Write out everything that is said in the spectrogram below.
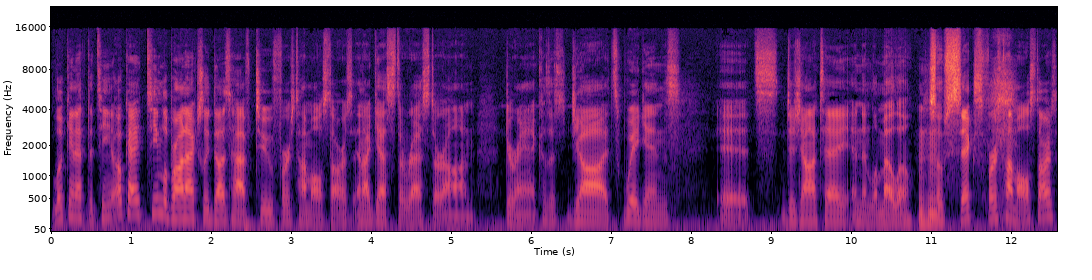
looking at the team, okay, Team LeBron actually does have two first time All Stars, and I guess the rest are on Durant because it's Ja, it's Wiggins, it's Dejounte, and then LaMelo. Mhm. So six first time All Stars.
